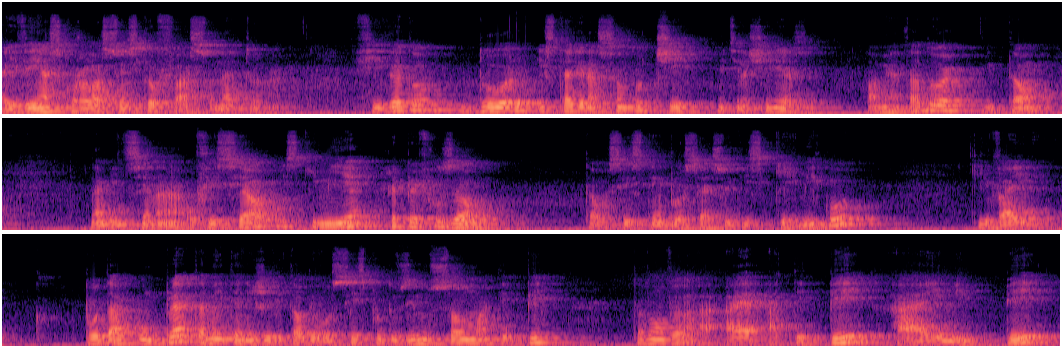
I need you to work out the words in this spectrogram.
Aí vem as correlações que eu faço, né, turma? Fígado, dor, estagnação do Ti, medicina chinesa. Aumenta a dor. Então, na medicina oficial, isquemia, reperfusão. Então, vocês têm um processo isquêmico, que vai podar completamente a energia vital de vocês, produzindo só um ATP. Então, vamos ver lá. ATP, AMP,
